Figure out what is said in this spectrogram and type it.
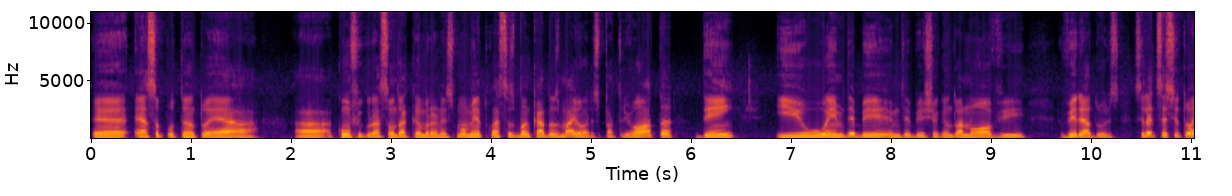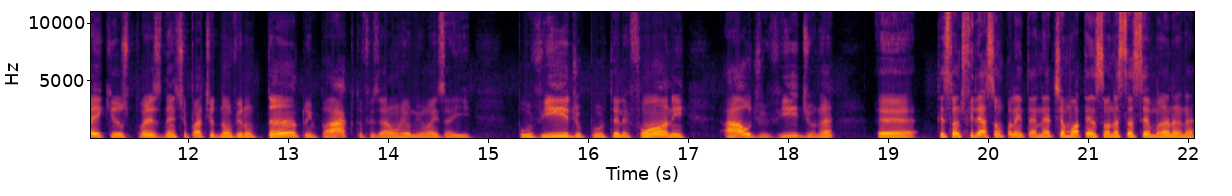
É, essa, portanto, é a, a configuração da Câmara nesse momento com essas bancadas maiores: Patriota, DEM e o MDB, MDB chegando a nove vereadores. Silete, você citou aí que os presidentes do partido não viram tanto impacto, fizeram reuniões aí por vídeo, por telefone, áudio e vídeo, né? É, questão de filiação pela internet chamou atenção nesta semana, né?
